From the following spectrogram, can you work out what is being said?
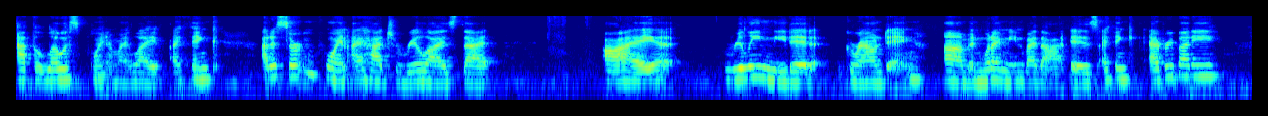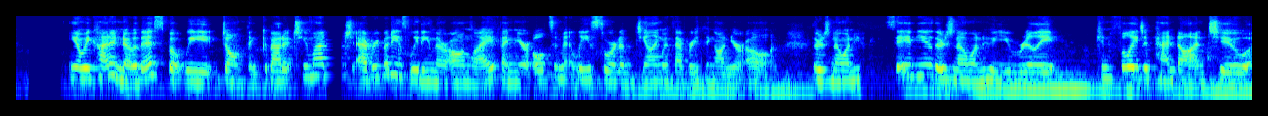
at the lowest point in my life i think at a certain point i had to realize that i really needed grounding. Um, and what I mean by that is, I think everybody, you know, we kind of know this, but we don't think about it too much. Everybody's leading their own life, and you're ultimately sort of dealing with everything on your own. There's no one who can save you, there's no one who you really can fully depend on to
